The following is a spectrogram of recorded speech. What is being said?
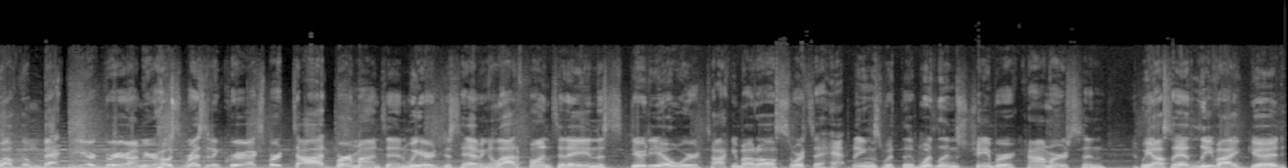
Welcome back to Your Career. I'm your host and resident career expert, Todd Bermont, and we are just having a lot of fun today in the studio. We're talking about all sorts of happenings with the Woodlands Chamber of Commerce, and we also had Levi Goode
